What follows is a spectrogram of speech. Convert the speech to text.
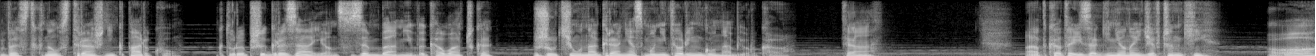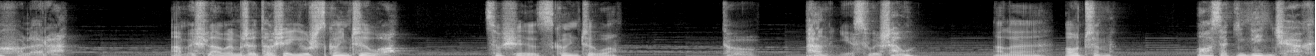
Westchnął strażnik parku, który przygryzając zębami wykałaczkę, rzucił nagrania z monitoringu na biurko. Ta. Matka tej zaginionej dziewczynki. O cholera. A myślałem, że to się już skończyło. Co się skończyło? To pan nie słyszał? Ale o czym? O zaginięciach.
